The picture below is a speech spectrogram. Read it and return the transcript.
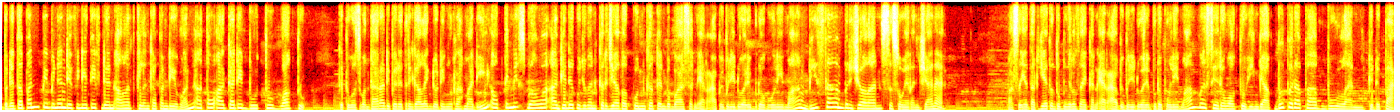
Penetapan pimpinan definitif dan alat kelengkapan Dewan atau AKD butuh waktu. Ketua sementara di PD Trenggalek Doding Rahmadi optimis bahwa agenda kunjungan kerja atau kunker dan pembahasan RAPBD 2025 bisa berjalan sesuai rencana. Pasalnya target untuk menyelesaikan RAPBD 2025 masih ada waktu hingga beberapa bulan ke depan.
